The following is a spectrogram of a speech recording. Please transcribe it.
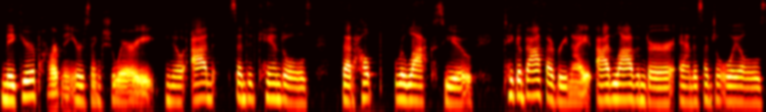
make your apartment your sanctuary, you know, add scented candles that help relax you. Take a bath every night, add lavender and essential oils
